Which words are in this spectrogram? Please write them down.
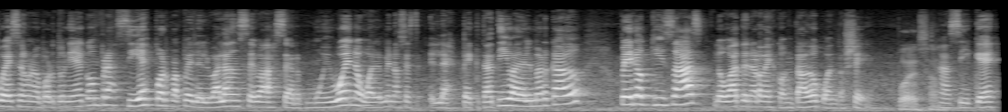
puede ser una oportunidad de compra. Si es por papel, el balance va a ser muy bueno, o al menos es la expectativa del mercado, pero quizás lo va a tener descontado cuando llegue. Puede ser. Así que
